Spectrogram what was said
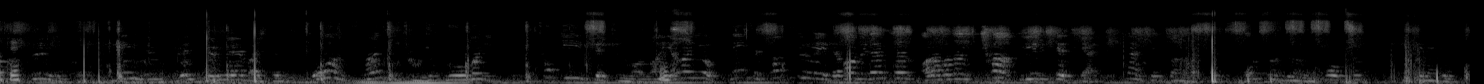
İyi hadi. ve sürmeye başladım. O an sanki çocukluğuma gitti. Çok iyi hissettim vallahi. Yes. Yalan yok. Neyse tam sürmeye devam ederken arabadan çat diye bir ses geldi. Herkes bana baktı. Oturduğum koltuk içine göçtü.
